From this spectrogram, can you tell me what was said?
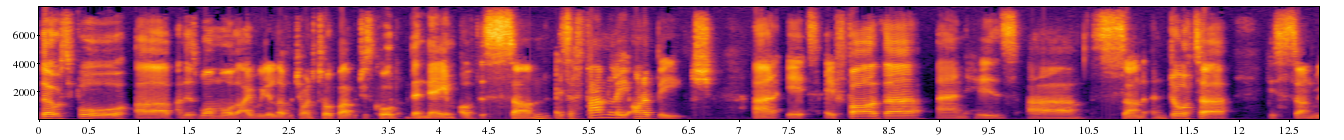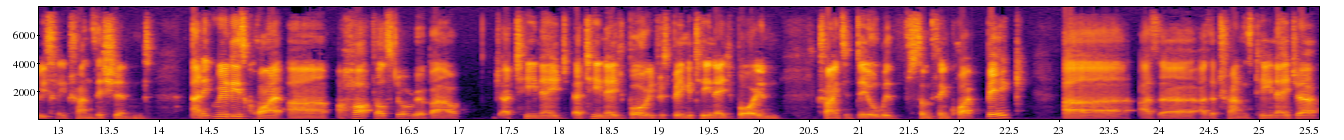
those four, uh, and there's one more that I really love, which I want to talk about, which is called The Name of the Sun. It's a family on a beach and it's a father and his uh, son and daughter. His son recently transitioned, and it really is quite uh, a heartfelt story about a teenage a teenage boy just being a teenage boy and trying to deal with something quite big uh, as a as a trans teenager,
